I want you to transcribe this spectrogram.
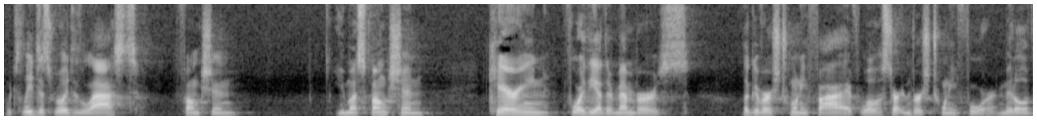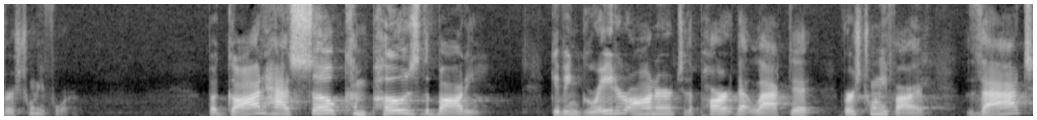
which leads us really to the last function. You must function caring for the other members look at verse 25 well we'll start in verse 24 middle of verse 24 but God has so composed the body, giving greater honor to the part that lacked it. Verse 25, that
